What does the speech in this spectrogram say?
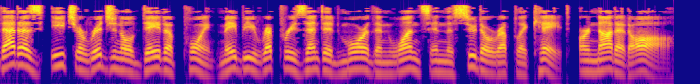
That is, each original data point may be represented more than once in the pseudoreplicate, or not at all.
